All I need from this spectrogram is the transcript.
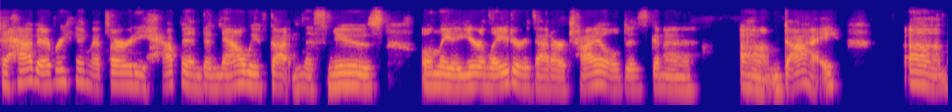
to have everything that's already happened and now we've gotten this news only a year later that our child is going to um, die. Um,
